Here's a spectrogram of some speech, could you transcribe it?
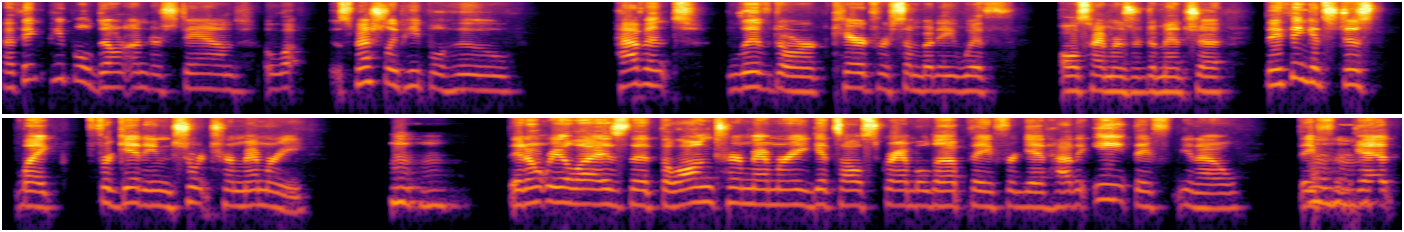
I think people don't understand a lot, especially people who haven't lived or cared for somebody with Alzheimer's or dementia. They think it's just like forgetting short-term memory. Mm -mm. they don't realize that the long-term memory gets all scrambled up. They forget how to eat. They, you know, they Mhm. forget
